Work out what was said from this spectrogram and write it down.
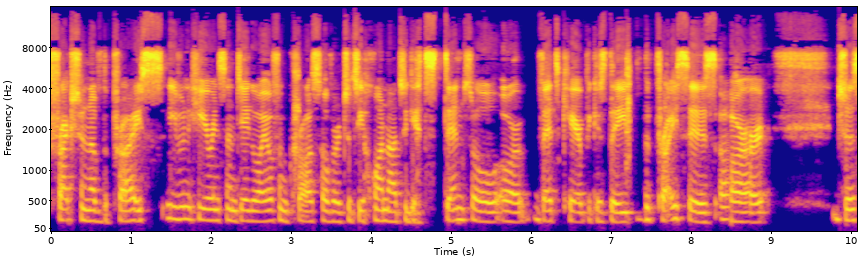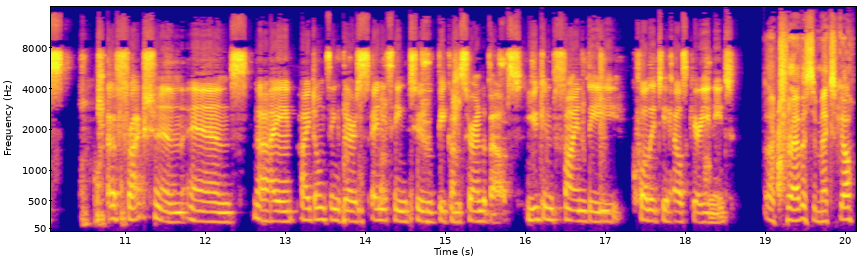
fraction of the price. Even here in San Diego, I often cross over to Tijuana to get dental or vet care because they, the prices are just a fraction. And I, I don't think there's anything to be concerned about. You can find the quality healthcare you need. Uh, Travis in Mexico.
